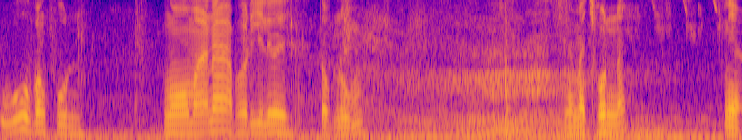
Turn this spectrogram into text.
อู้บางฝุ่นงอมาหน้าพอดีเลย ตกหลุม อย่ามาชนนะ เนี่ย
